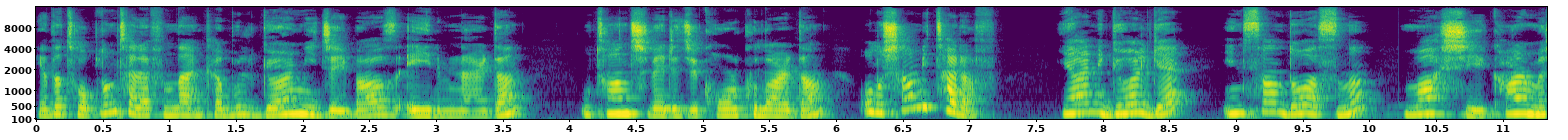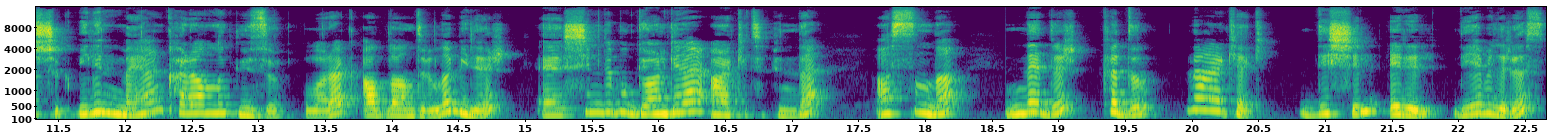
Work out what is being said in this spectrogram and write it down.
ya da toplum tarafından kabul görmeyeceği bazı eğilimlerden, utanç verici korkulardan oluşan bir taraf. Yani gölge insan doğasının vahşi, karmaşık, bilinmeyen karanlık yüzü olarak adlandırılabilir. E, şimdi bu gölgeler arketipinde aslında nedir? Kadın ve erkek. Dişil, eril diyebiliriz.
